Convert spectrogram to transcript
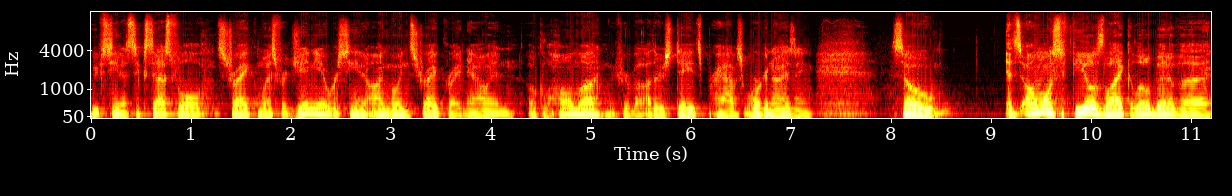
we've seen a successful strike in West Virginia. We're seeing an ongoing strike right now in Oklahoma. We've heard about other states perhaps organizing. So it almost feels like a little bit of a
